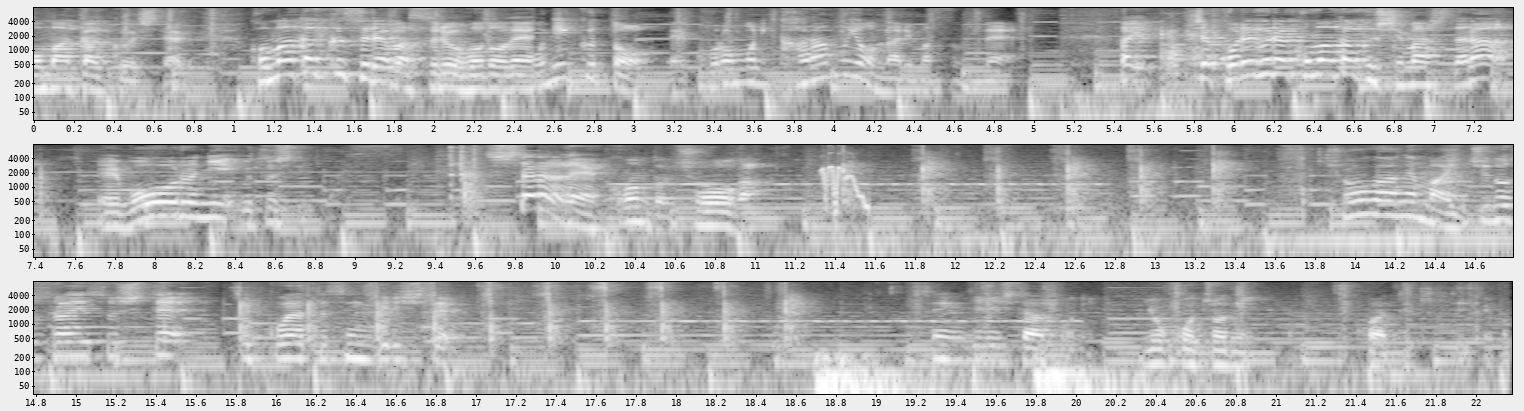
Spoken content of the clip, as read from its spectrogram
細かくしてある細かくすればするほどねお肉とえ衣に絡むようになりますんで。はいじゃあこれぐらい細かくしましたらえボウルに移していきます。そしたらね今度生姜。生姜はねまあ一度スライスしてこうやって千切りして。千切りした後に横丁にこうやって切っていけば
